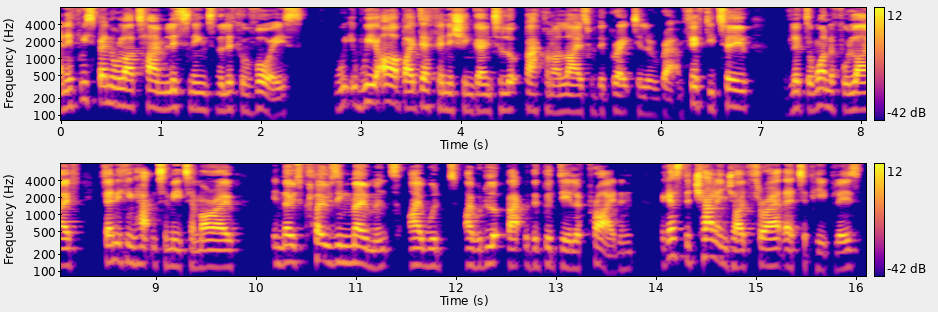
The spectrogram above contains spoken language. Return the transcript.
And if we spend all our time listening to the little voice, we, we are by definition going to look back on our lives with a great deal of regret. I'm 52, I've lived a wonderful life. If anything happened to me tomorrow, in those closing moments, I would I would look back with a good deal of pride. And I guess the challenge I'd throw out there to people is,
